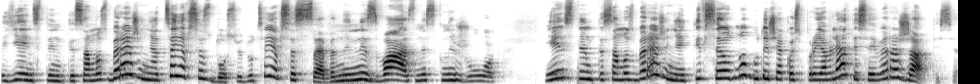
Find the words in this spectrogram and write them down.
є інстинкти самозбереження. Це я все з досвіду, це я все з себе, не, не з вас, не з книжок. Є інстинкти самозбереження, і ти все одно будеш якось проявлятися і виражатися.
